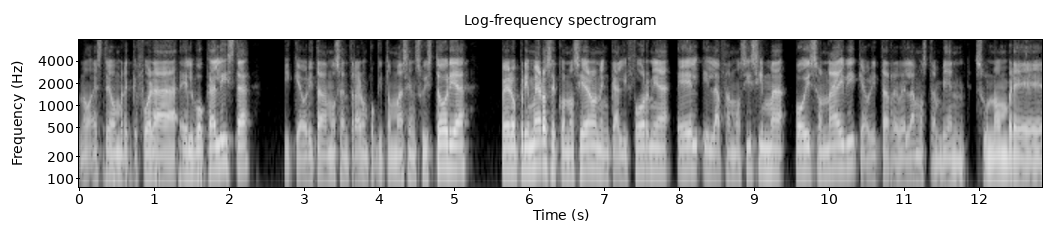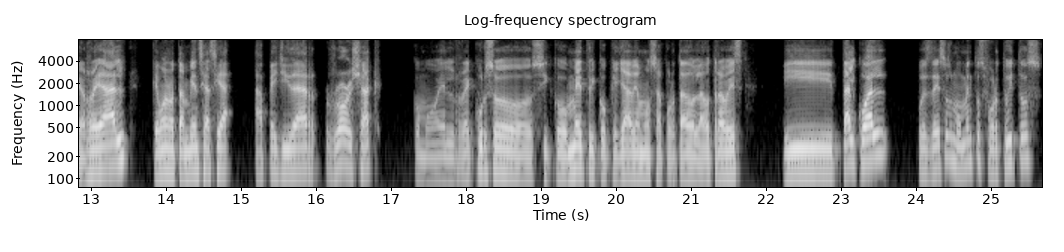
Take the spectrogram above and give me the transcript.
¿no? Este hombre que fuera el vocalista y que ahorita vamos a entrar un poquito más en su historia, pero primero se conocieron en California él y la famosísima Poison Ivy, que ahorita revelamos también su nombre real, que bueno, también se hacía apellidar Rorschach como el recurso psicométrico que ya habíamos aportado la otra vez y tal cual, pues de esos momentos fortuitos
